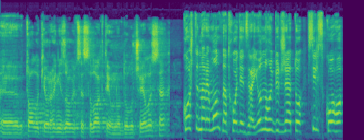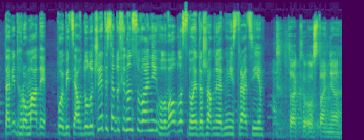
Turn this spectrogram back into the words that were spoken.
е, толоки організовуються. Село активно долучилося. Кошти на ремонт надходять з районного бюджету, сільського та від громади. Пообіцяв долучитися до фінансування й голова обласної державної адміністрації. Так, остання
